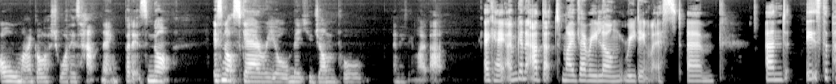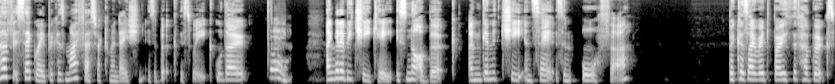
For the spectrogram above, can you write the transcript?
oh my gosh, what is happening? But it's not. It's not scary or make you jump or anything like that. Okay, I'm going to add that to my very long reading list. Um, and it's the perfect segue because my first recommendation is a book this week. Although Yay. I'm going to be cheeky, it's not a book. I'm going to cheat and say it's an author because I read both of her books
